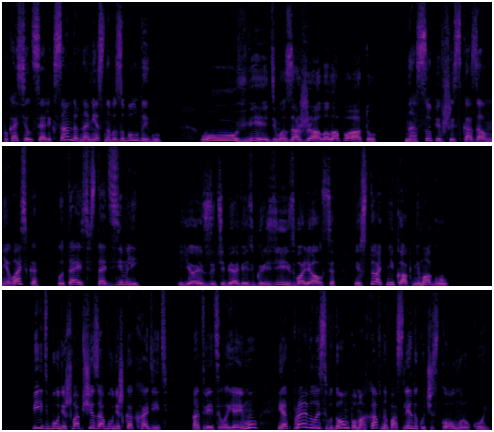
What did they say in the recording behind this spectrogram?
покосился Александр на местного забулдыгу. «У, ведьма, зажала лопату!» — насупившись, сказал мне Васька, пытаясь встать с земли. «Я из-за тебя весь в грязи извалялся и встать никак не могу». «Пить будешь, вообще забудешь, как ходить», — ответила я ему и отправилась в дом, помахав напоследок участковому рукой.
